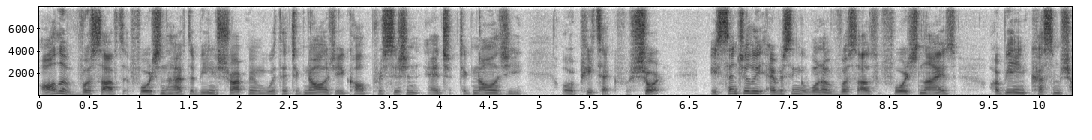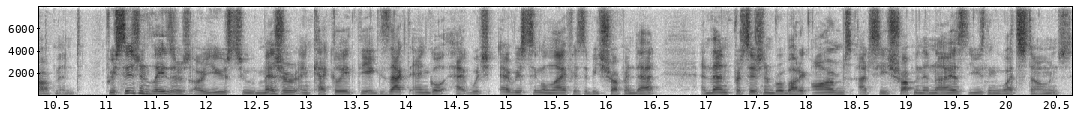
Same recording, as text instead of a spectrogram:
All of Wüsthof's forged knives are being sharpened with a technology called Precision Edge Technology, or PEtec for short. Essentially, every single one of Wüsthof's forged knives are being custom sharpened. Precision lasers are used to measure and calculate the exact angle at which every single knife is to be sharpened at, and then precision robotic arms actually sharpen the knives using whetstones.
